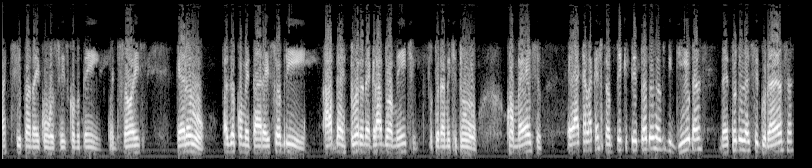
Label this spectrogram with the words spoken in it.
participando aí com vocês quando tem condições. Quero fazer um comentário aí sobre a abertura, né, gradualmente, futuramente do comércio. É aquela questão, tem que ter todas as medidas, né, todas as seguranças,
